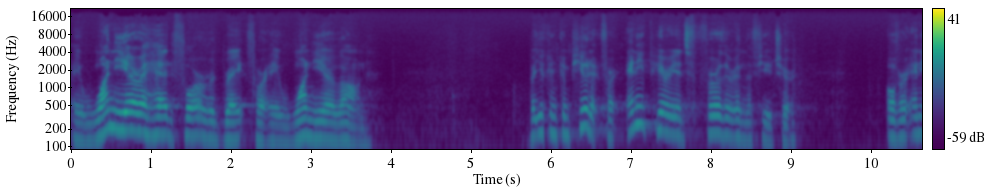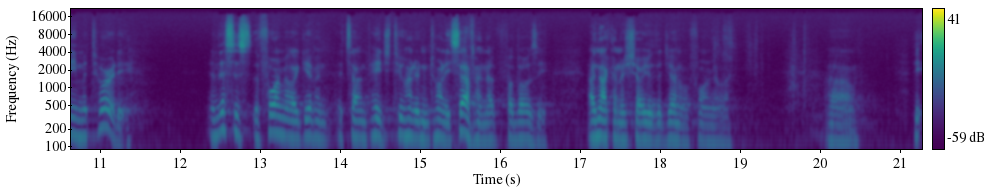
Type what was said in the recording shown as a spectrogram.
a one year ahead forward rate for a one year loan. But you can compute it for any periods further in the future over any maturity. And this is the formula given, it's on page 227 of Fabozzi. I'm not going to show you the general formula. Um, the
